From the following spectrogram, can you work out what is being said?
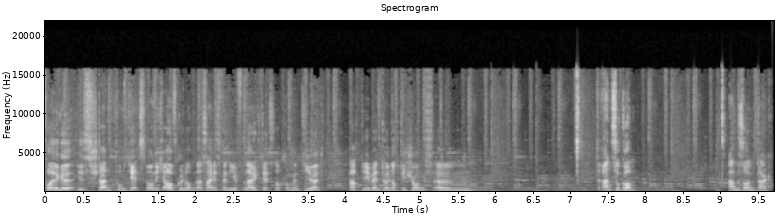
Folge ist Standpunkt jetzt noch nicht aufgenommen. Das heißt, wenn ihr vielleicht jetzt noch kommentiert, habt ihr eventuell noch die Chance, ähm, dran zu kommen am Sonntag.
